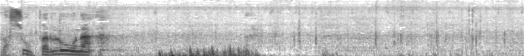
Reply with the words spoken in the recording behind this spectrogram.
la super luna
